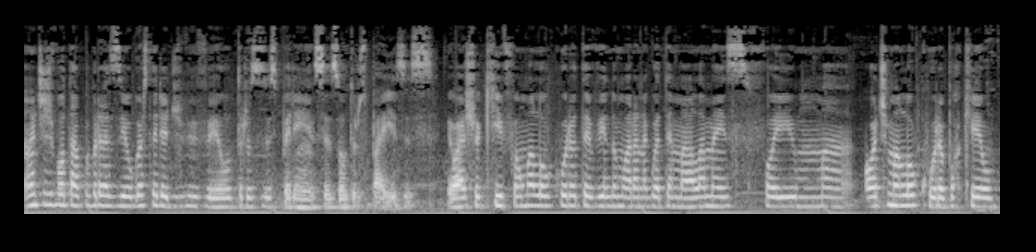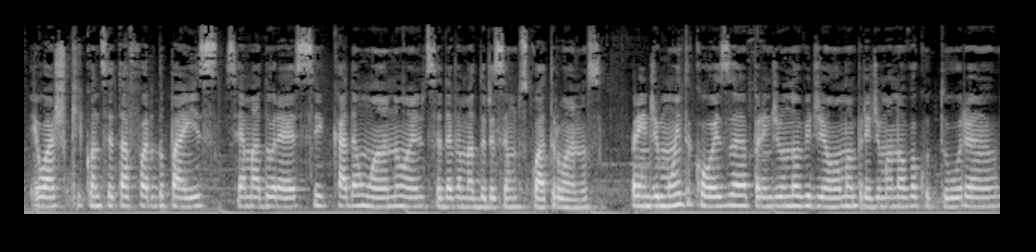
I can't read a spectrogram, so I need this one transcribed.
antes de voltar para o Brasil eu gostaria de viver outras experiências, outros países. Eu acho que foi uma loucura eu ter vindo morar na Guatemala, mas foi uma ótima loucura, porque eu, eu acho que quando você está fora do país, você amadurece cada um ano, você deve amadurecer uns quatro anos. Aprendi muita coisa, aprendi um novo idioma, aprendi uma nova cultura,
